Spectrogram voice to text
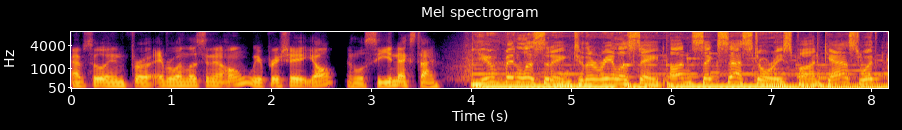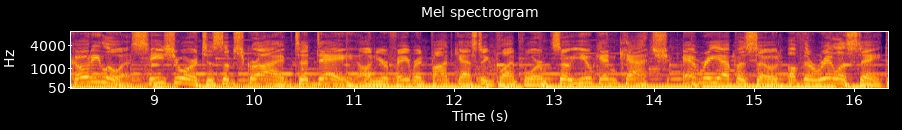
Absolutely. And for everyone listening at home, we appreciate y'all, and we'll see you next time. You've been listening to the Real Estate Unsuccess Stories podcast with Cody Lewis. Be sure to subscribe today on your favorite podcasting platform so you can catch every episode of the Real Estate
